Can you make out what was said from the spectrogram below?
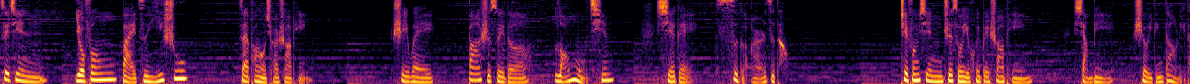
最近有封百字遗书在朋友圈刷屏，是一位八十岁的老母亲写给四个儿子的。这封信之所以会被刷屏，想必是有一定道理的。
